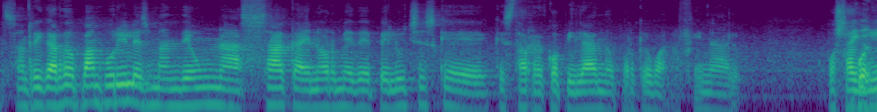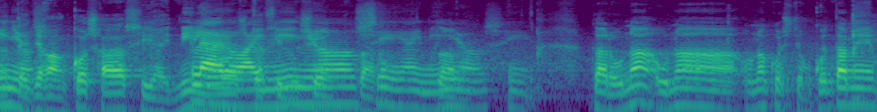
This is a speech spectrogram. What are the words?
San, Ricardo Pampuri les mandé una saca enorme de peluches que, que he estado recopilando, porque bueno, al final pues hay bueno, niños. te llegan cosas y hay niños. Claro, hay niños, sí, hay niños, sí. Claro, una, una, una, cuestión. Cuéntame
